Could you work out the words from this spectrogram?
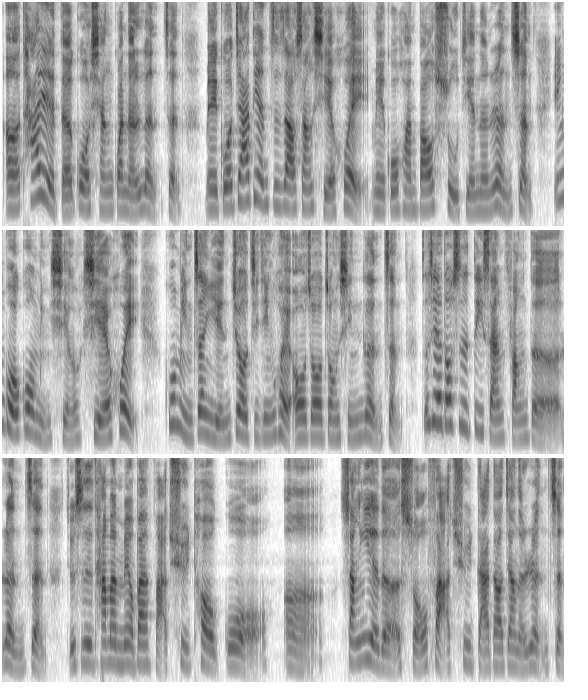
呃，他也得过相关的认证，美国家电制造商协会、美国环保署节能认证、英国过敏协协会、过敏症研究基金会欧洲中心认证，这些都是第三方的认证，就是他们没有办法去透过呃。商业的手法去达到这样的认证，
